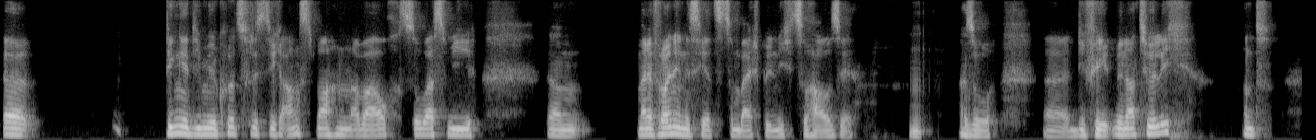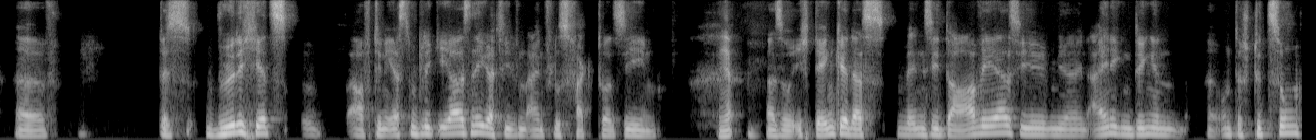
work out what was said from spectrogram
Äh, Dinge, die mir kurzfristig Angst machen, aber auch sowas wie, ähm, meine Freundin ist jetzt zum Beispiel nicht zu Hause. Hm. Also äh, die fehlt mir natürlich und äh, das würde ich jetzt auf den ersten Blick eher als negativen Einflussfaktor sehen. Ja. Also ich denke, dass wenn sie da wäre, sie mir in einigen Dingen äh, Unterstützung,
